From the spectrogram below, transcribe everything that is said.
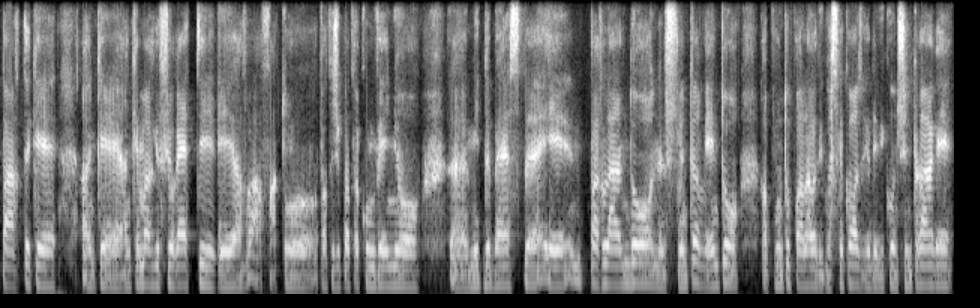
parte che anche, anche Mario Fioretti ha, ha, fatto, ha, partecipato al convegno eh, Meet the Best e parlando nel suo intervento appunto parlava di queste cose che devi concentrare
